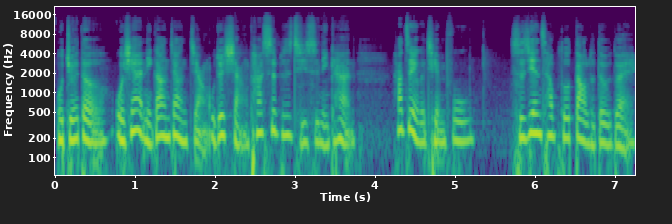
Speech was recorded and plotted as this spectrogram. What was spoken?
我觉得我现在你刚刚这样讲，我就想他是不是其实你看他这有个前夫，时间差不多到了，对不对？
